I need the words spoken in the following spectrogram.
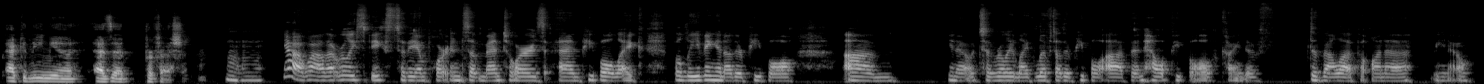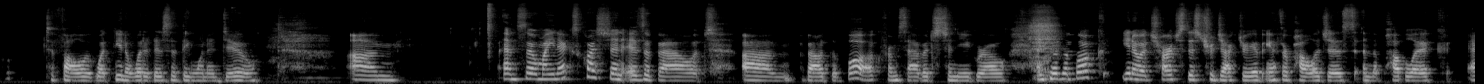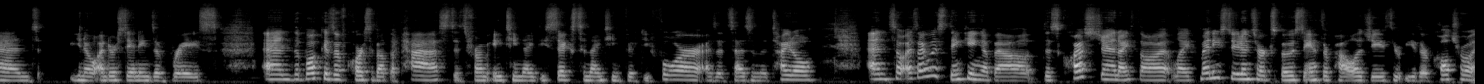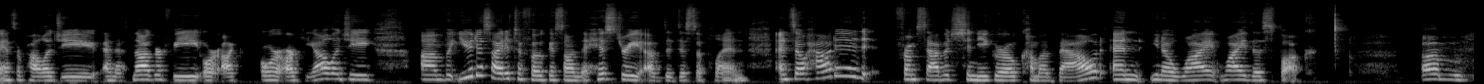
academia as a profession. Mm-hmm. Yeah, wow, that really speaks to the importance of mentors and people like believing in other people, um, you know, to really like lift other people up and help people kind of develop on a, you know, to follow what you know what it is that they want to do. Um, and so my next question is about um, about the book from savage to negro. And so the book you know it charts this trajectory of anthropologists and the public and you know understandings of race. And the book is of course about the past. It's from 1896 to 1954 as it says in the title. And so as i was thinking about this question i thought like many students are exposed to anthropology through either cultural anthropology and ethnography or or archaeology um, but you decided to focus on the history of the discipline. And so how did from savage to negro come about? And you know why why this book? Um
